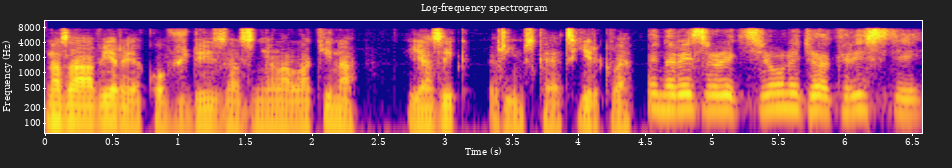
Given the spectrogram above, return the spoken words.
Na závěr, jako vždy, zazněla latina, jazyk římské církve. In resurrectione tua Christi,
